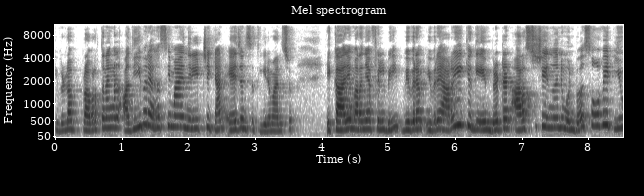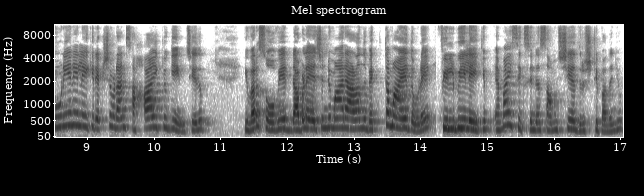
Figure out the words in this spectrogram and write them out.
ഇവരുടെ പ്രവർത്തനങ്ങൾ അതീവ രഹസ്യമായി നിരീക്ഷിക്കാൻ ഏജൻസി തീരുമാനിച്ചു. ഇക്കാര്യം അറിഞ്ഞ ഫിൽബി വിവരം ഇവരെ അറിയിക്കുകയും ബ്രിട്ടൻ അറസ്റ്റ് ചെയ്യുന്നതിന് മുൻപ് സോവിയറ്റ് യൂണിയനിലേക്ക് രക്ഷപ്പെടാൻ സഹായിക്കുകയും ചെയ്തു. ഇവർ സോവിയറ്റ് ഡബിൾ ഏജന്റുമാരാണെന്ന് വ്യക്തമായതോടെ ഫിൽബിയിലേക്കും എം ഐ സിക്സിന്റെ സംശയ ദൃഷ്ടി പതിഞ്ഞു.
